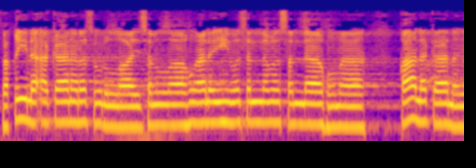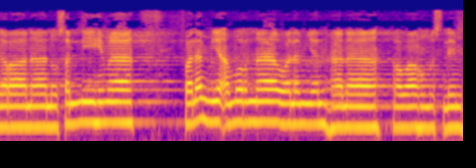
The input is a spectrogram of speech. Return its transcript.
فقيل أكان رسول الله صلى الله عليه وسلم صلاهما؟ قال كان يرانا نصليهما فلم يأمرنا ولم ينهنا رواه مسلم.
